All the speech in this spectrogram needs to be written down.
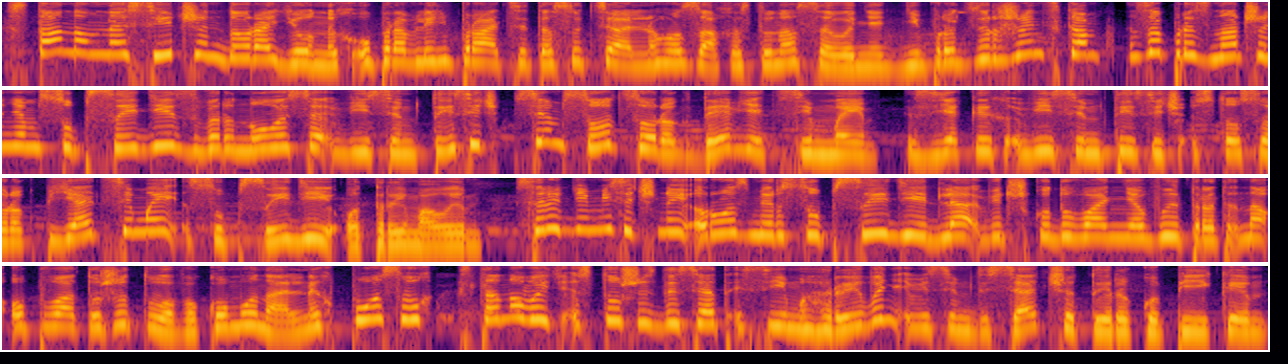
Станом на січень до районних управлінь праці та соціального захисту населення Дніпродзержинська за призначенням субсидій звернулося 8 тисяч 749 сімей, з яких 8 тисяч 145 сімей субсидії отримали. Середньомісячний розмір субсидії для відшкодування витрат на оплату житлово-комунальних послуг становить 167 гривень 84 копійки.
